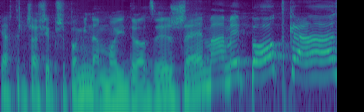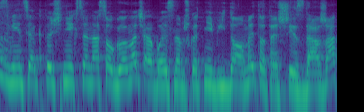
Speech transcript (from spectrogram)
Ja w tym czasie przypominam, moi drodzy, że mamy podcast, więc jak ktoś nie chce nas oglądać albo jest na przykład niewidomy, to też się zdarza,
